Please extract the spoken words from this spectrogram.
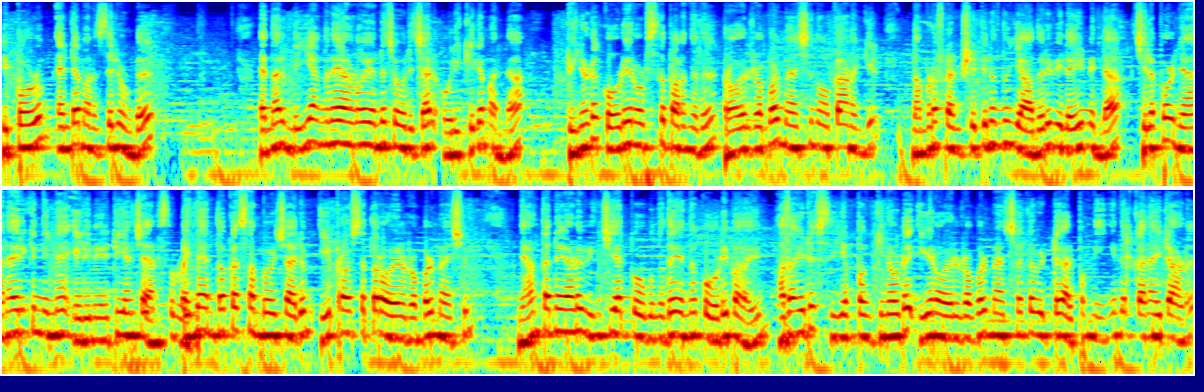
ഇപ്പോഴും എന്റെ മനസ്സിലുണ്ട്. എന്നാൽ നീ അങ്ങനെയാണോ എന്ന് ചോദിച്ചാൽ ഒരിക്കലുമല്ല. പിന്നീട് കോടി റോഡ്സ് പറഞ്ഞത് റോയൽ റബ്ബൾ മാച്ച് നോക്കുകയാണെങ്കിൽ നമ്മുടെ ഫ്രണ്ട്ഷിപ്പിനൊന്നും യാതൊരു വിലയുമില്ല. ചിലപ്പോൾ ഞാനായിരിക്കും നിന്നെ എലിമിനേറ്റ് ചെയ്യാൻ ചാൻസ് ഉള്ളത്. പിന്നെ എന്തൊക്കെ സംഭവിച്ചാലും ഈ പ്രാവശ്യത്തെ റോയൽ റബ്ബൾ മാച്ചും ഞാൻ തന്നെയാണ് വിൻ ചെയ്യാൻ പോകുന്നത് എന്ന് കോടി പറയും. അതായത് സി എം പങ്കിനോട് ഈ റോയൽ റബ്ബൾ മാച്ചൊക്കെ വിട്ട് അല്പം നീങ്ങി നിൽക്കാനായിട്ടാണ്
